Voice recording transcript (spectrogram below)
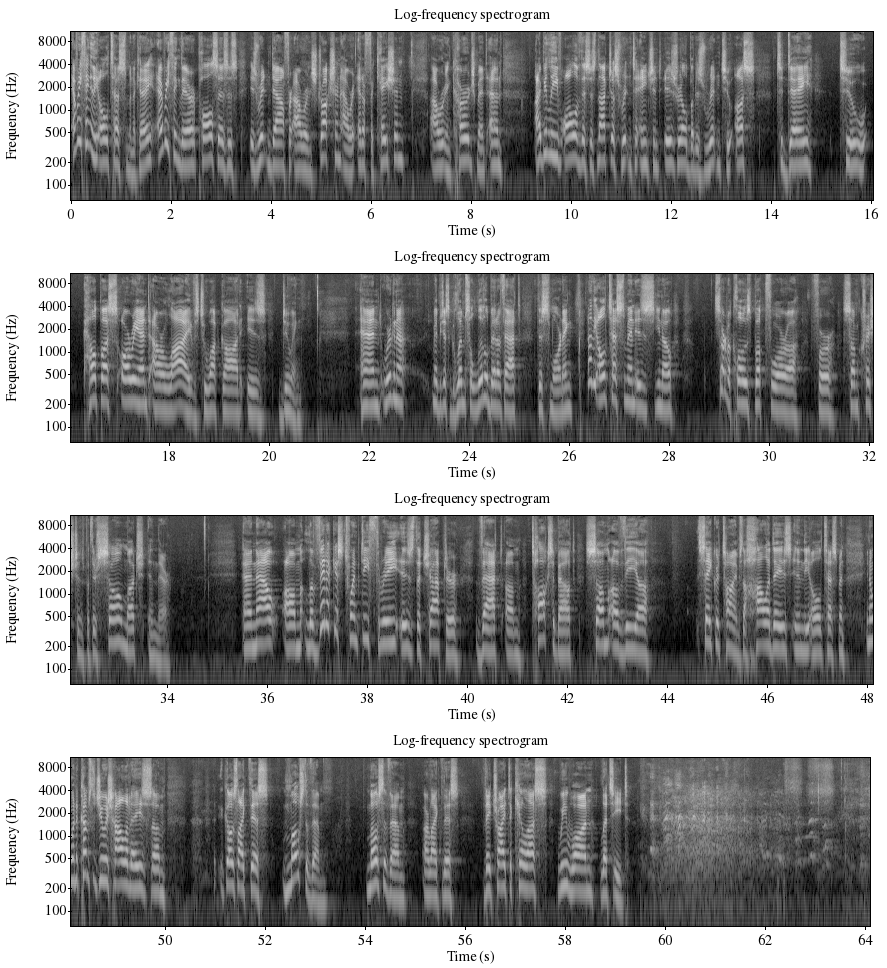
everything in the Old Testament, okay, everything there, Paul says, is, is written down for our instruction, our edification, our encouragement. And I believe all of this is not just written to ancient Israel, but is written to us today to help us orient our lives to what God is doing. And we're going to maybe just glimpse a little bit of that this morning. Now, the Old Testament is, you know, sort of a closed book for, uh, for some Christians, but there's so much in there. And now, um, Leviticus 23 is the chapter that um, talks about some of the uh, sacred times, the holidays in the Old Testament. You know, when it comes to Jewish holidays, um, it goes like this most of them, most of them are like this. They tried to kill us, we won, let's eat.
